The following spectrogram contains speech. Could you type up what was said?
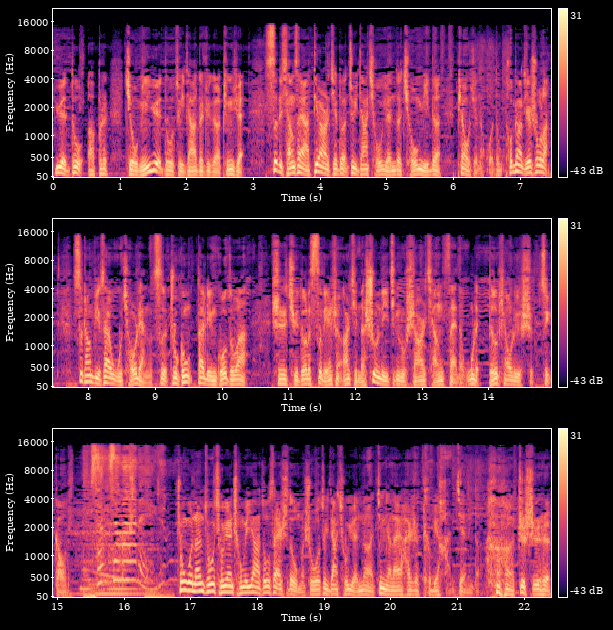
月度啊，不是九名月度最佳的这个评选四十强赛啊第二阶段最佳球员的球迷的票选的活动，投票结束了，四场比赛五球两个次助攻，带领国足啊是取得了四连胜，而且呢顺利进入十二强赛的吴磊得票率是最高的。中国男足球员成为亚洲赛事的，我们说最佳球员呢，近年来还是特别罕见的，这是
